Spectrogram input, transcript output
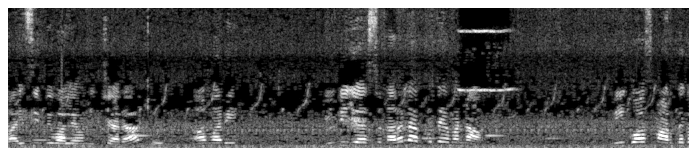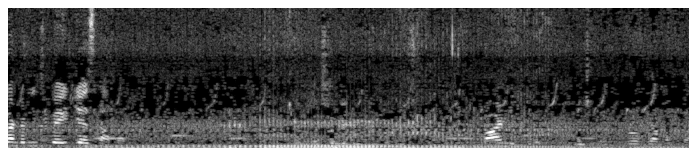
వైసీపీ వాళ్ళు ఏమైనా ఇచ్చారా? మరి డ్యూటీ చేస్తున్నారా లేకపోతే ఏమన్నా? మీకోసం అర్ధ గంట నుంచి వెయిట్ చేస్తాం మరి వాళ్ళు ఇప్పుడు ప్రోగ్రామ్ అంతా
